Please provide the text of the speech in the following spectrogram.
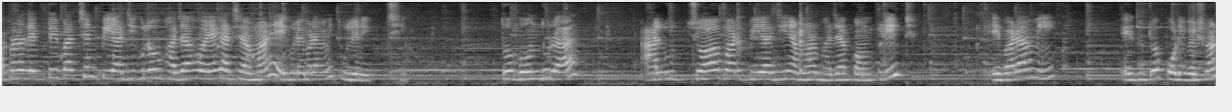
আপনারা দেখতেই পাচ্ছেন, পেঁয়াজিগুলোও ভাজা হয়ে গেছে আমার, এগুলো এবার আমি তুলে নিচ্ছি। তো বন্ধুরা, আলুর চপ আর পেঁয়াজি আমার ভাজা কমপ্লিট। এবার আমি এই দুটো পরিবেশন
